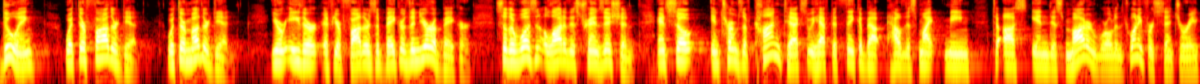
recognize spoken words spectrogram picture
doing what their father did, what their mother did. You're either, if your father's a baker, then you're a baker. So there wasn't a lot of this transition. And so, in terms of context, we have to think about how this might mean to us in this modern world in the 21st century,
